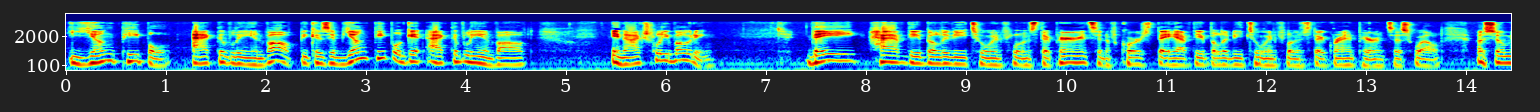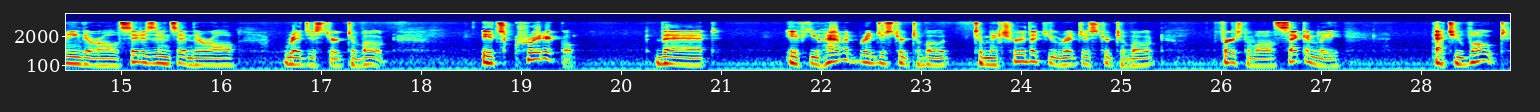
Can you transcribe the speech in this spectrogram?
young people actively involved because if young people get actively involved in actually voting, they have the ability to influence their parents, and of course, they have the ability to influence their grandparents as well, assuming they're all citizens and they're all registered to vote. It's critical that if you haven't registered to vote, to make sure that you register to vote first of all. Secondly, that you vote.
